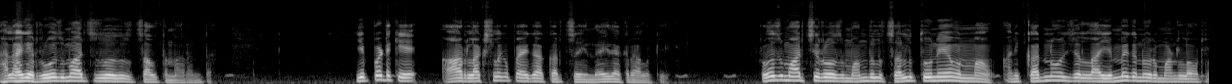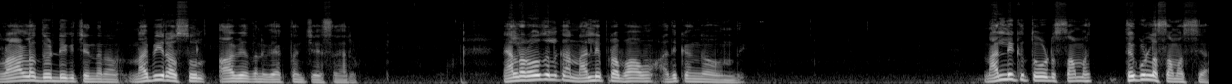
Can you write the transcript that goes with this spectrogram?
అలాగే రోజు మార్చి రోజు చల్లుతున్నారంట. ఇప్పటికే ఆరు లక్షలకు పైగా ఖర్చు అయింది ఐదు ఎకరాలకి. రోజు మార్చి రోజు మందులు చల్లుతూనే ఉన్నాం అని కర్నూలు జిల్లా ఎమ్మెగనూరు మండలం రాళ్ళదొడ్డికి చెందిన నబీ రసూల్ ఆవేదన వ్యక్తం చేశారు. నెల రోజులుగా నల్లి ప్రభావం అధికంగా ఉంది. నల్లికి తోడు సమ తెగుళ్ళ సమస్య.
